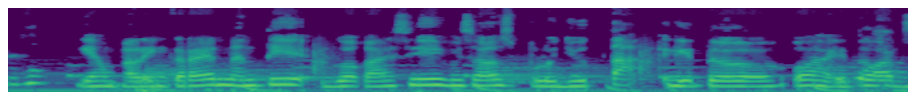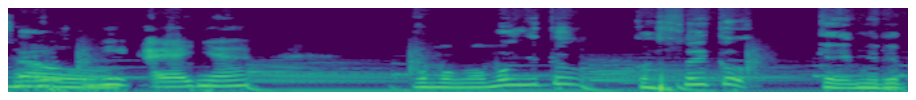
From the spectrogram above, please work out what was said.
yang paling keren nanti gue kasih misalnya 10 juta gitu. Wah itu seru sih kayaknya. Ngomong-ngomong gitu, cosplay kok kayak mirip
